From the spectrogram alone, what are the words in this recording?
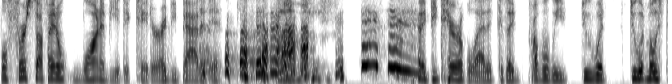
Well, first off, I don't want to be a dictator. I'd be bad at it. um, I'd be terrible at it because I'd probably do what do what most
